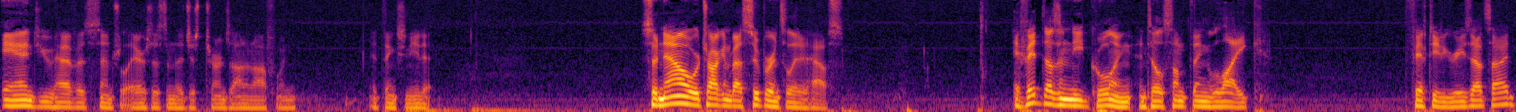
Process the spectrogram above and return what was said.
and you have a central air system that just turns on and off when it thinks you need it. So now we're talking about super insulated house. If it doesn't need cooling until something like 50 degrees outside,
